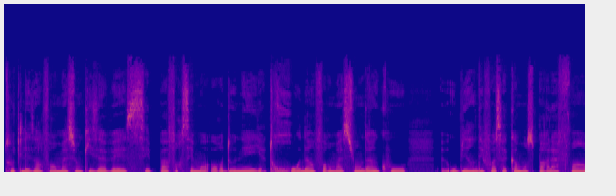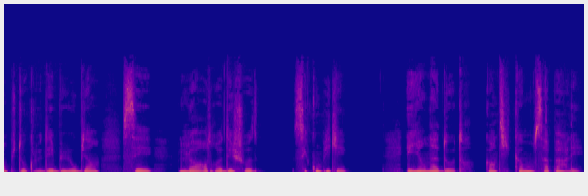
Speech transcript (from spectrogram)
toutes les informations qu'ils avaient, c'est pas forcément ordonné, il y a trop d'informations d'un coup, euh, ou bien des fois ça commence par la fin plutôt que le début, ou bien c'est l'ordre des choses, c'est compliqué. Et il y en a d'autres, quand ils commencent à parler,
